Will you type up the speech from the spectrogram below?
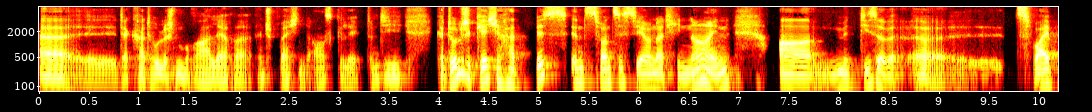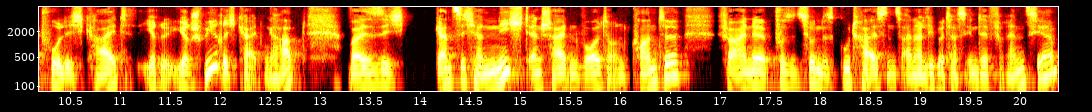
äh, der katholischen Morallehre entsprechend ausgelegt. Und die katholische Kirche hat bis ins 20. Jahrhundert hinein äh, mit dieser äh, Zweipoligkeit ihre, ihre Schwierigkeiten gehabt, weil sie sich ganz sicher nicht entscheiden wollte und konnte für eine Position des Gutheißens einer Libertas Indifferentia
